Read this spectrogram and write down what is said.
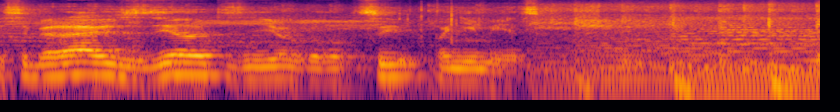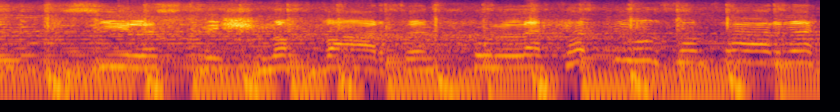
и собираюсь сделать из нее голубцы по-немецки. Sie lässt mich noch warten und lächelt nur von ferne.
